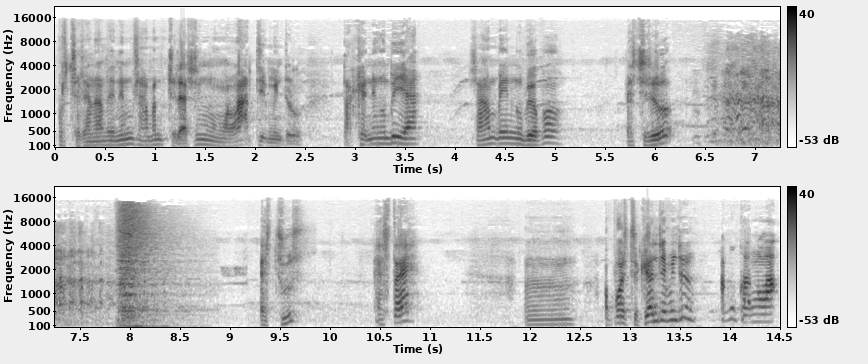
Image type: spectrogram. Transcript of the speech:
perjalanan ini sampean jelasin ngelak dik Mindul. Tak kene ngombe ya. Sampai ngombe apa? Es jeruk? Es jus? Es teh? Eh, apa es degan dik Mindul? Aku gak ngelak.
